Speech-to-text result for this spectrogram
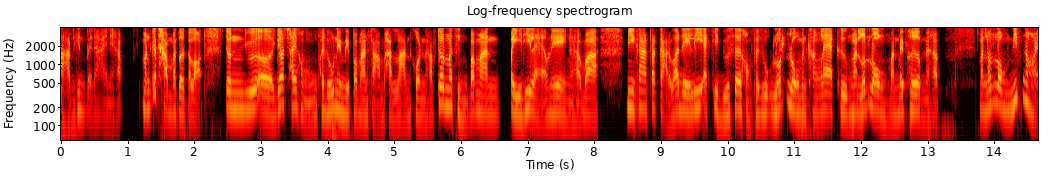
ล้านขึ้นไปได้นะครับ มันก็ทำมาโดยตลอด จนยอดใช้ของ Facebook เนี่ยมีประมาณ 3,000 ล้านคนนะครับ จนมาถึงประมาณปีที่แล้วนี่เองนะครับว่ามีการประกาศว่า daily active user ของ Facebook ลดลงเป็นครั้งแรกคือมันลดลงมันไม่เพิ่มนะครับมันลดลงนิดหน่อย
